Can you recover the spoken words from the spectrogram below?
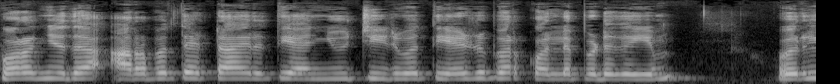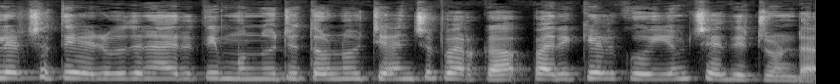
കുറഞ്ഞത് അറുപത്തെട്ടായിരത്തി അഞ്ഞൂറ്റി ഇരുപത്തിയേഴ് പേർ കൊല്ലപ്പെടുകയും ഒരു ലക്ഷത്തി എഴുപതിനായിരത്തി മുന്നൂറ്റി തൊണ്ണൂറ്റി അഞ്ച് പേർക്ക് പരിക്കേൽക്കുകയും ചെയ്തിട്ടുണ്ട്.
